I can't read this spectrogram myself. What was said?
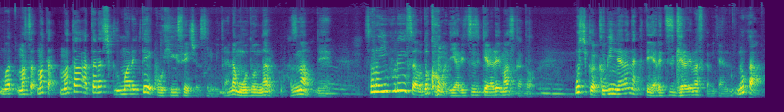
ままたまたまた新しく生まれてこう急成長するみたいなモードになるはずなのでそのインフルエンサーをどこまでやり続けられますかと。もしくはクビにならなくてやり続けられますかみたいなのが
